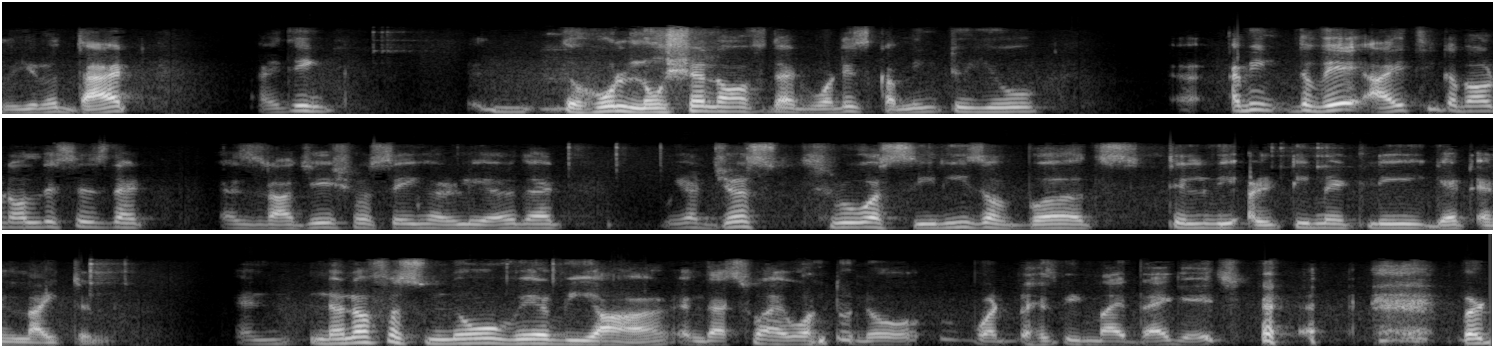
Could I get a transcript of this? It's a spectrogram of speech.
you know that I think the whole notion of that what is coming to you. uh, I mean, the way I think about all this is that, as Rajesh was saying earlier, that we are just through a series of births till we ultimately get enlightened, and none of us know where we are, and that's why I want to know what has been my baggage. but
